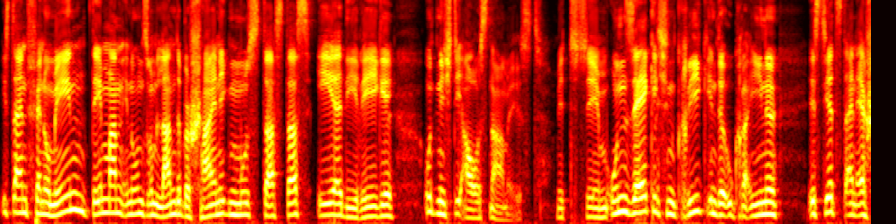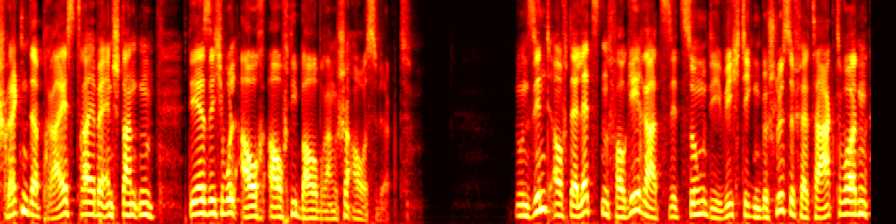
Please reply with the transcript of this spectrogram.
ist ein Phänomen, dem man in unserem Lande bescheinigen muss, dass das eher die Regel und nicht die Ausnahme ist. Mit dem unsäglichen Krieg in der Ukraine ist jetzt ein erschreckender Preistreiber entstanden, der sich wohl auch auf die Baubranche auswirkt. Nun sind auf der letzten VG-Ratssitzung die wichtigen Beschlüsse vertagt worden,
